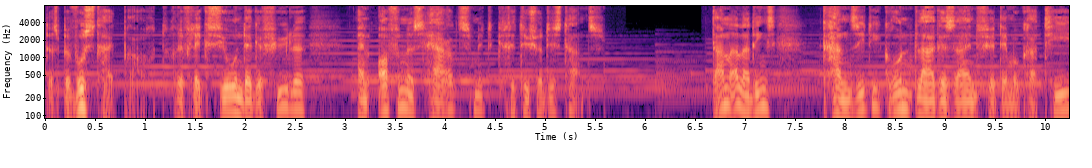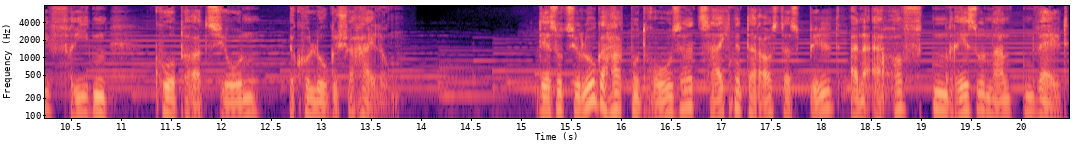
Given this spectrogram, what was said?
das Bewusstheit braucht, Reflexion der Gefühle, ein offenes Herz mit kritischer Distanz. Dann allerdings kann sie die Grundlage sein für Demokratie, Frieden, Kooperation, ökologische Heilung. Der Soziologe Hartmut Rosa zeichnet daraus das Bild einer erhofften, resonanten Welt,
